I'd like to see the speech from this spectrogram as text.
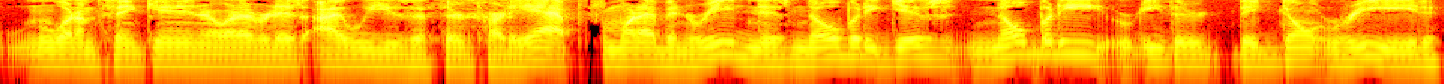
what I'm thinking or whatever it is. I will use a third party app. From what I've been reading, is nobody gives nobody either they don't read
